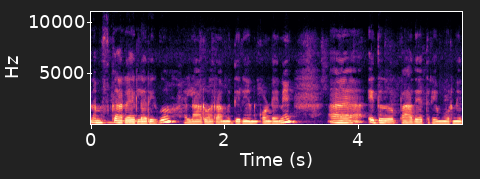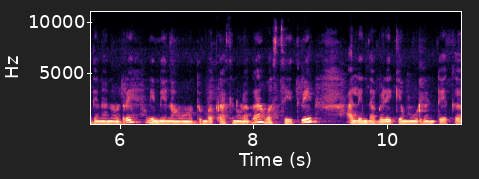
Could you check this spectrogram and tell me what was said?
ನಮಸ್ಕಾರ ಎಲ್ಲರಿಗೂ. ಎಲ್ಲರೂ ಆರಾಮಿದ್ದೀರಿ ಅಂದ್ಕೊಂಡೇನೆ ಇದು ಪಾದಯಾತ್ರೆ ಮೂರನೇ ದಿನ ನೋಡ್ರಿ. ನಿನ್ನೆ ನಾವು ತುಂಬ ಕ್ರಾಸಿನೊಳಗೆ ವಸ್ತಿ ಇದ್ವಿ. ಅಲ್ಲಿಂದ ಬೆಳಿಗ್ಗೆ ಮೂರು ಗಂಟೆಗೆ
